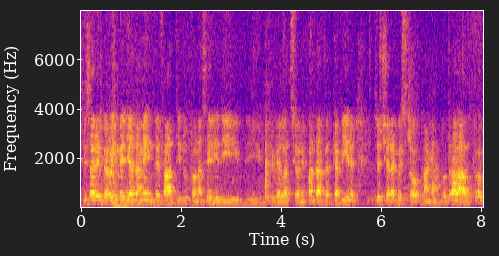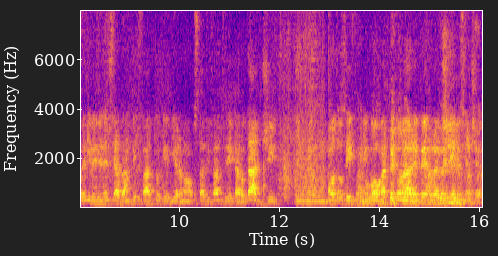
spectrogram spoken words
si sarebbero immediatamente fatti tutta una serie di, di trivellazioni e quant'altro per capire se c'era questo amianto. Tra l'altro veniva evidenziato anche il fatto che vi erano stati fatti dei carotaggi in un modo tecnico particolare per vedere se c'è.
